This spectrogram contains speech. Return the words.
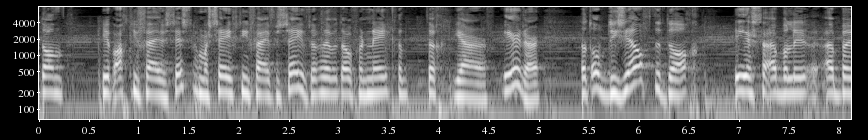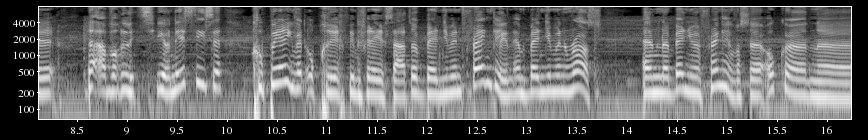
dan... Je hebt 1865, maar 1775, dan hebben we het over 90 jaar eerder. Dat op diezelfde dag de eerste aboli ab- abolitionistische groepering werd opgericht in de Verenigde Staten... door Benjamin Franklin en Benjamin Ross. En eh, Benjamin Franklin was eh, ook een, eh,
